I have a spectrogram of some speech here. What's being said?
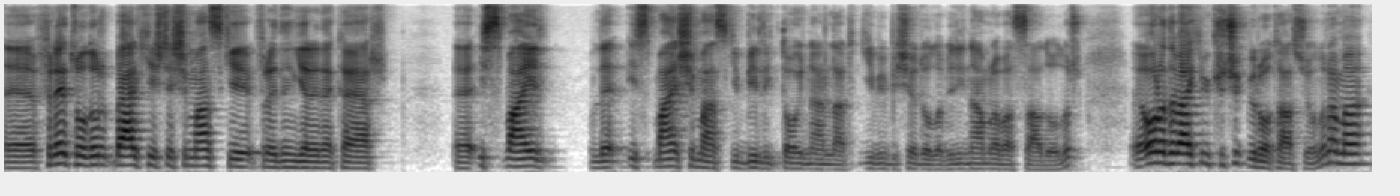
Ee, Fred olur. Belki işte Şimanski Fred'in yerine kayar. Ee, İsmail ile İsmail Şimanski birlikte oynarlar gibi bir şey de olabilir. Yine Amrabat sağda olur. Ee, orada belki bir küçük bir rotasyon olur ama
